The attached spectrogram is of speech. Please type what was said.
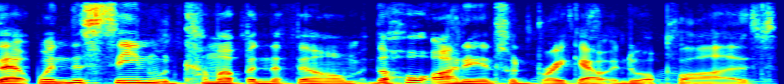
that when this scene would come up in the film, the whole audience would break out into applause.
